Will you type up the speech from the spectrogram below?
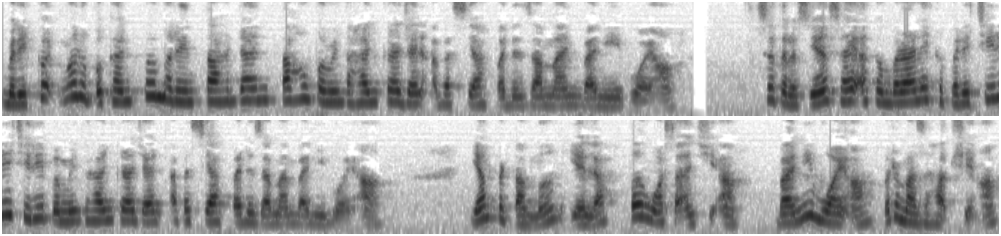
Berikut merupakan pemerintah dan tahun pemerintahan kerajaan Abbasiyah pada zaman Bani Buai'ah. Seterusnya, saya akan beralih kepada ciri-ciri pemerintahan kerajaan Abbasiyah pada zaman Bani Buai'ah. Yang pertama ialah penguasaan Syiah. Bani Buai'ah bermazhab Syiah.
